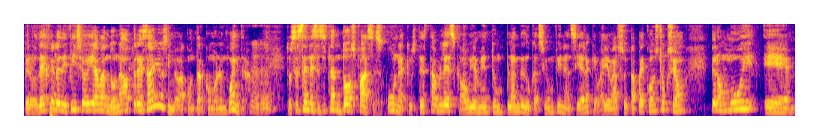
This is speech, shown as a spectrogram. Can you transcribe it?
Pero deja el edificio ahí abandonado tres años y me va a contar cómo lo encuentra. Entonces se necesitan dos fases. Una, que usted establezca obviamente un plan de educación financiera que va a llevar su etapa de construcción pero muy eh,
